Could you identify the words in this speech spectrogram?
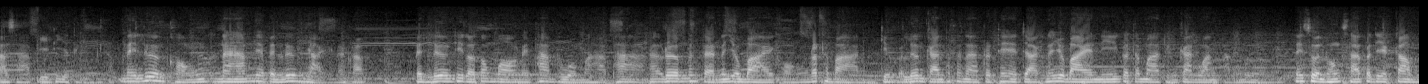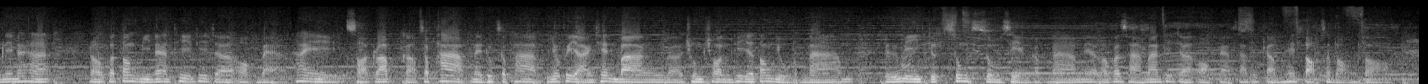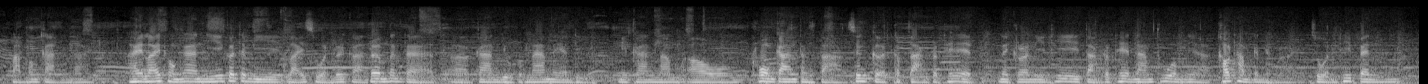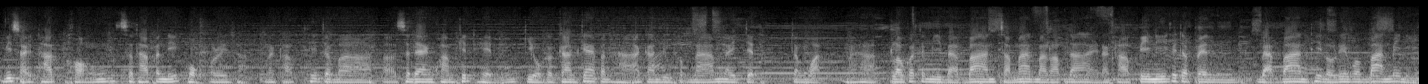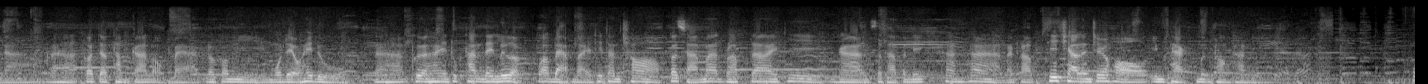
อาสาปีที่จะถึงครับในเรื่องของน้ำเนี่ยเป็นเรื่องใหญ่นะครับ เป็นเรื่องที่เราต้องมองในภาพรวมมหาภาค เริ่มตั้งแต่นโยบายของรัฐบาล เกี่ยวกับเรื่องการพัฒนาประเทศ จากนโยบายนี้ก็จะมาถึงการวางผังเมือง ในส่วนของสถาปัตยกรรมนี่นะฮะ เราก็ต้องมีหน้าที่ที่จะออกแบบให้สอดรับกับสภาพในทุกสภาพ ยกตัวอย่างเช่น บางชุมชนที่จะต้องอยู่กับน้ำหรือมีจุดซุ่มสุ่มเสี่ยงกับน้ำเนี่ยเราก็สามารถที่จะออกแบบสถาปัตยกรรมให้ตอบสนองต่อความต้องการได้ไฮไลท์ของงานนี้ก็จะมีหลายส่วนด้วยกัน เริ่มตั้งแต่การอยู่กับน้ำในอดีต มีการนำเอาโครงการต่างๆ ซึ่งเกิดกับต่างประเทศ ในกรณีที่ต่างประเทศน้ำท่วมเนี่ยเขาทำกันอย่างไร ส่วนที่เป็นวิสัยทัศน์ของสถาปนิก 6 บริษัทนะครับที่จะมาแสดงความคิดเห็นเกี่ยวกับการแก้ปัญหาการอยู่กับน้ำใน 7จังหวัดนะฮะเราก็จะมีแบบบ้านสามารถมารับได้นะครับ ปีนี้ก็จะเป็นแบบบ้านที่เราเรียกว่าบ้านไม่หนีน้ำนะฮะก็จะทำการออกแบบ แล้วก็มีโมเดลให้ดูนะฮะเพื่อให้ทุกท่านได้เลือกว่าแบบไหนที่ท่านชอบ ก็สามารถรับได้ที่งานสถาปนิก 55 นะครับ ที่ Challenger Hall Impact เมืองทองธานี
